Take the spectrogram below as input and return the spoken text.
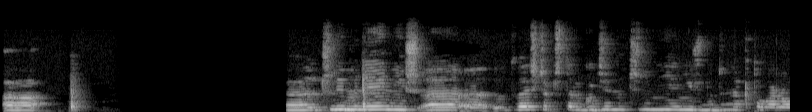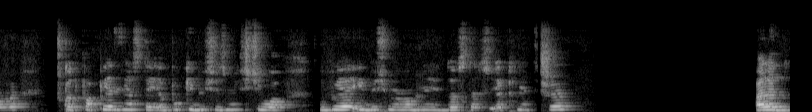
a, e, czyli mniej niż e, e, 24 godziny, czyli mniej niż budynek towarowy. Przykład papiernia z tej epoki by się zmieściło dwie i byśmy mogli dostać jak nie trzy. Ale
